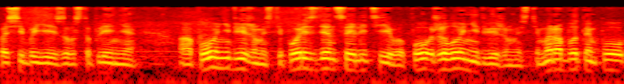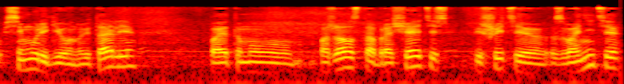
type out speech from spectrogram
спасибо ей за выступление, а, по недвижимости, по резиденции Литива, по жилой недвижимости. Мы работаем по всему региону Италии, поэтому, пожалуйста, обращайтесь, пишите, звоните.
